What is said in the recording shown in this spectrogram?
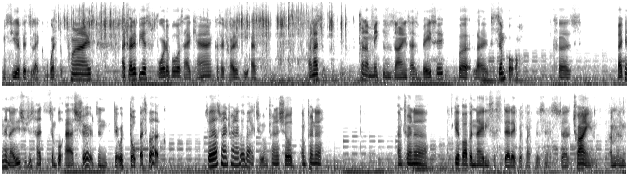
and see if it's like worth the price. I try to be as affordable as I can because I try to be as I'm not trying to make the designs as basic but like simple because back in the 90s you just had simple ass shirts and they were dope as fuck. So that's what i'm trying to go back to. I'm trying to show i'm trying to i'm trying to give off a 90s aesthetic with my business. Uh, trying. I'm gonna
